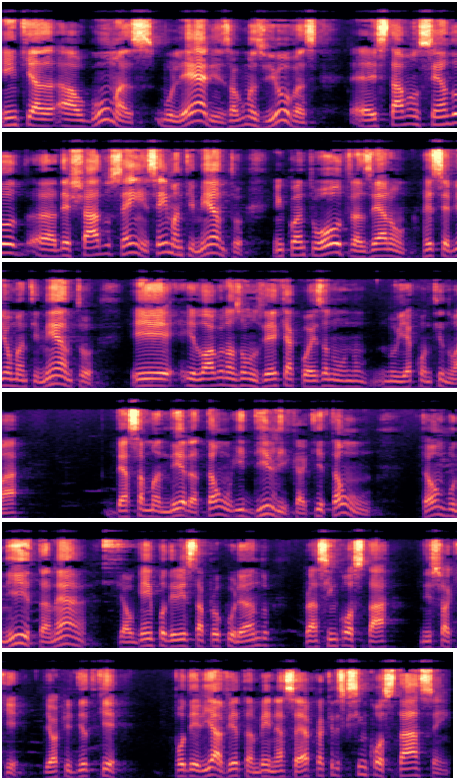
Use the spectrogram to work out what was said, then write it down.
em que algumas mulheres, algumas viúvas, eh, estavam sendo uh, deixados sem, sem mantimento, enquanto outras eram recebiam mantimento. E, e logo nós vamos ver que a coisa não, não, não, ia continuar dessa maneira tão idílica aqui, tão, tão bonita, né? Que alguém poderia estar procurando para se encostar nisso aqui. Eu acredito que poderia haver também nessa época aqueles que se encostassem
